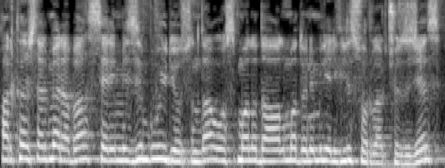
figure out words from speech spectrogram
Arkadaşlar merhaba. Serimizin bu videosunda Osmanlı dağılma dönemiyle ilgili sorular çözeceğiz.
